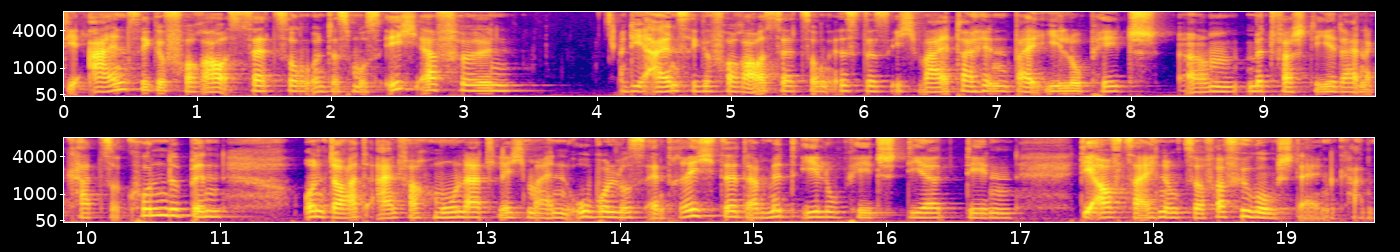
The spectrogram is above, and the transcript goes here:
Die einzige Voraussetzung, und das muss ich erfüllen, die einzige Voraussetzung ist, dass ich weiterhin bei EloPage ähm, mit Verstehe deine Katze Kunde bin und dort einfach monatlich meinen Obolus entrichte, damit EloPage dir den, die Aufzeichnung zur Verfügung stellen kann.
